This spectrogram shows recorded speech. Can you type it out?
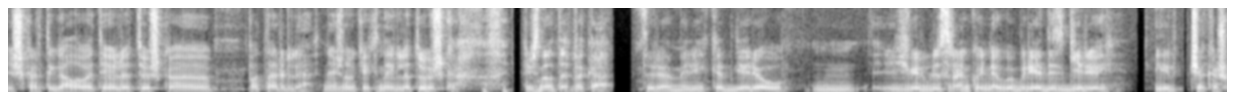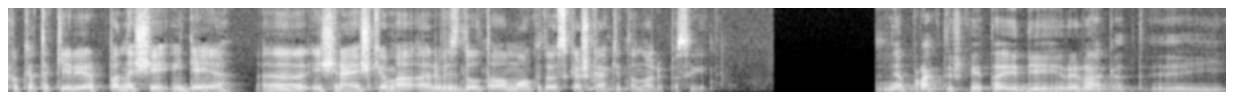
iš karto galva atėjo lietuviška patarlė. Nežinau, kiek jinai lietuviška. Žinote apie ką? Turiu omeny, kad geriau m, žvirblis rankoje negu briedis gyriui. Ir čia kažkokia tokia ir panaši idėja e, išreiškiama, ar vis dėlto mokytojas kažką kitą nori pasakyti? Ne, praktiškai ta idėja ir yra, kad e,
